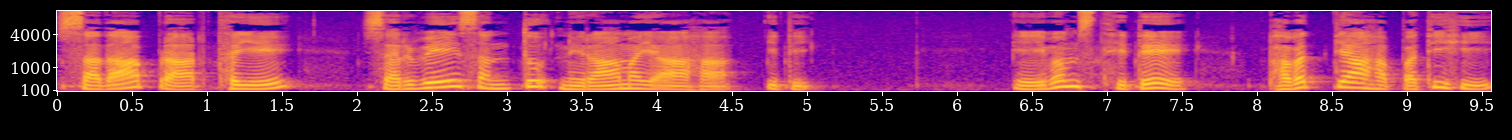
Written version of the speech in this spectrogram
सदा प्रार्थये सर्वे सन्तु निरामयाः इति। एवं स्थिते भवत्याः पतिः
